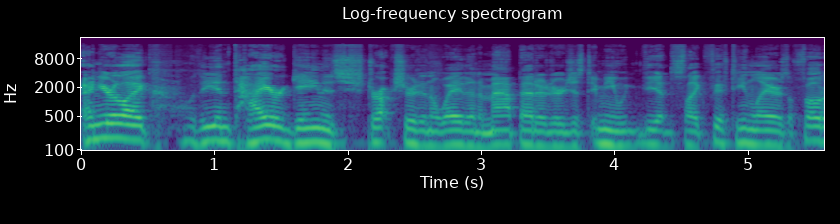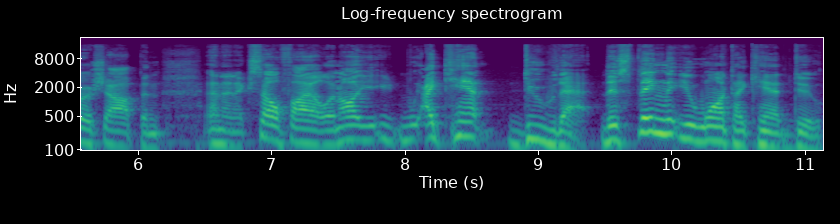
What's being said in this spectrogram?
and you're like, well, the entire game is structured in a way that a map editor just, I mean, it's like 15 layers of Photoshop and, and an Excel file and all. I can't do that. This thing that you want, I can't do.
